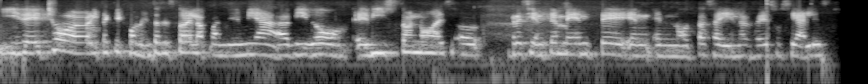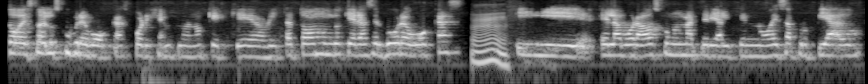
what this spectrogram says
Y de hecho, ahorita que comentas esto de la pandemia, ha habido, he visto, ¿no? Es, oh, recientemente en, en notas ahí en las redes sociales, todo esto de los cubrebocas, por ejemplo, ¿no? Que, que ahorita todo el mundo quiere hacer cubrebocas Mm, y elaborados con un material que no es apropiado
